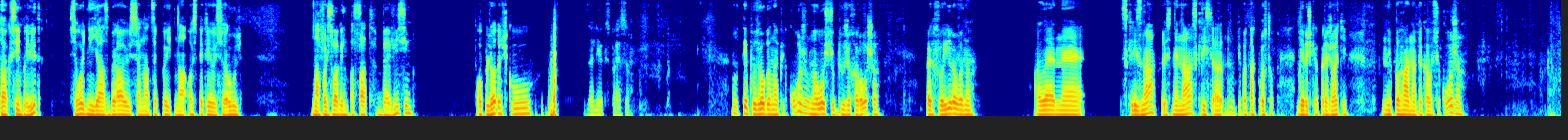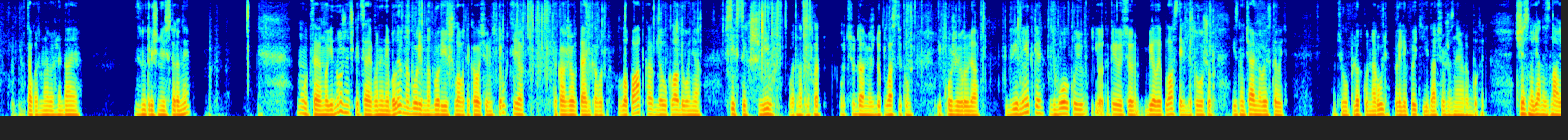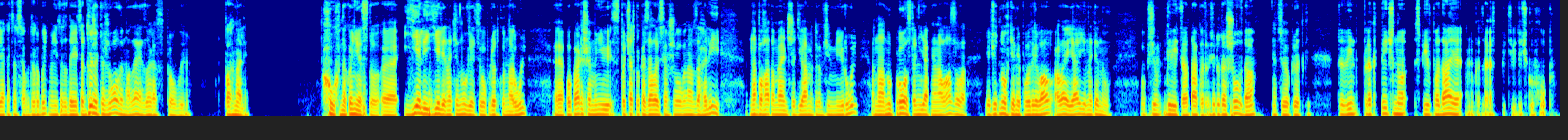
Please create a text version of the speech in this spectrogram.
Так, всім привіт. Сьогодні я збираюся нацепити на ось такий ось руль на Volkswagen Passat B8 опльоточку з Аліекспресу. Ну, типу, зроблена під кожу, на ощупь дуже хороша, перфорірована, але не скрізна, тобто не наскрізь, а ну, типу так просто дирочки прижаті. Непогана така ось кожа. Так вона виглядає з внутрішньої сторони. Ну, це мої ножнички, це вони не були в наборі. В наборі йшла така ось інструкція, така жовтенька от лопатка для укладування всіх цих швів. От, наприклад, от сюди між пластиком і кожею руля дві нитки з голкою і отакий ось білий пластик для того, щоб ізначально виставити цю плетку на руль, приліпити і далі вже з нею робити. Чесно, я не знаю, як це все буде робити. Мені це здається дуже тяжелим, але я зараз спробую. Погнали. Фух, наконець-то. Е, Єлі-єлі натягнув я цю плетку на руль. Е, По-перше, мені спочатку казалося, що вона взагалі набагато менше діаметром, ніж мій руль. Вона ну просто ніяк не налазила. Я чуть ногті не подривав, але я її натягнув. В общем, дивіться, отак, от, якщо туди да, на цій оплетці, то він практично співпадає. Ну-ка, зараз підсвіточку, хоп.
